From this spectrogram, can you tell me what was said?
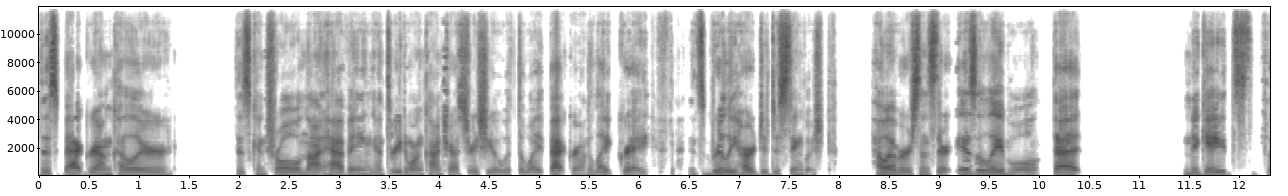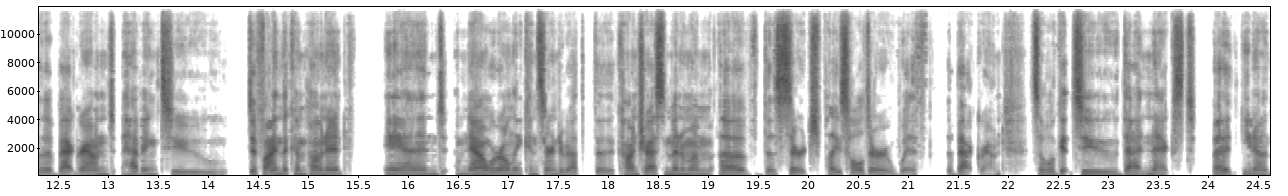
this background color, this control not having a three to one contrast ratio with the white background, the light gray. It's really hard to distinguish. However, since there is a label that negates the background having to define the component and now we're only concerned about the contrast minimum of the search placeholder with the background. So we'll get to that next. But, you know,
